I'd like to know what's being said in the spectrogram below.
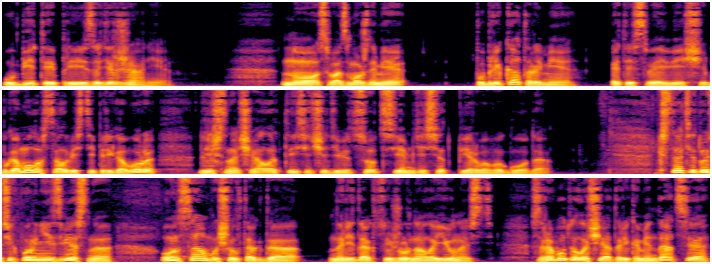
убитые при задержании. Но с возможными публикаторами этой своей вещи Богомолов стал вести переговоры лишь с начала 1971 года. Кстати, до сих пор неизвестно, он сам вышел тогда на редакцию журнала «Юность», сработала чья-то рекомендация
